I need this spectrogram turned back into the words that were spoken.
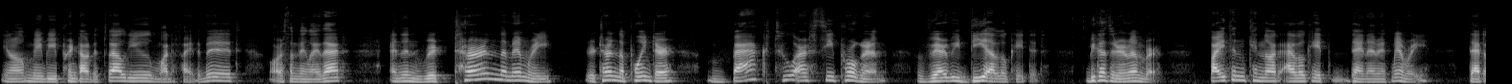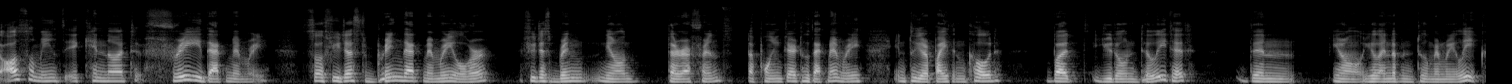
you know, maybe print out its value, modify it a bit, or something like that, and then return the memory, return the pointer back to our C program where we deallocate it. Because remember, Python cannot allocate dynamic memory. That also means it cannot free that memory. So if you just bring that memory over, if you just bring you know the reference, the pointer to that memory into your Python code, but you don't delete it, then you know you'll end up into a memory leak.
